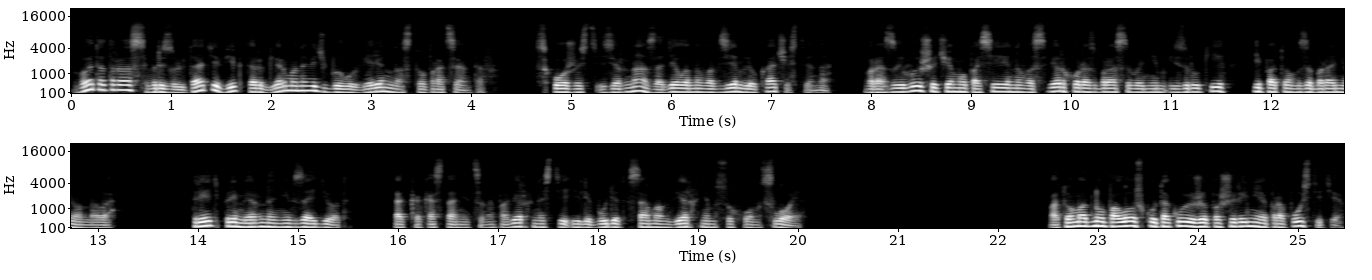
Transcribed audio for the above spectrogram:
В этот раз в результате Виктор Германович был уверен на сто процентов. Схожесть зерна, заделанного в землю качественно, в разы выше, чем у посеянного сверху разбрасыванием из руки и потом забороненного. Треть примерно не взойдет, так как останется на поверхности или будет в самом верхнем сухом слое. Потом одну полоску такую же по ширине пропустите,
